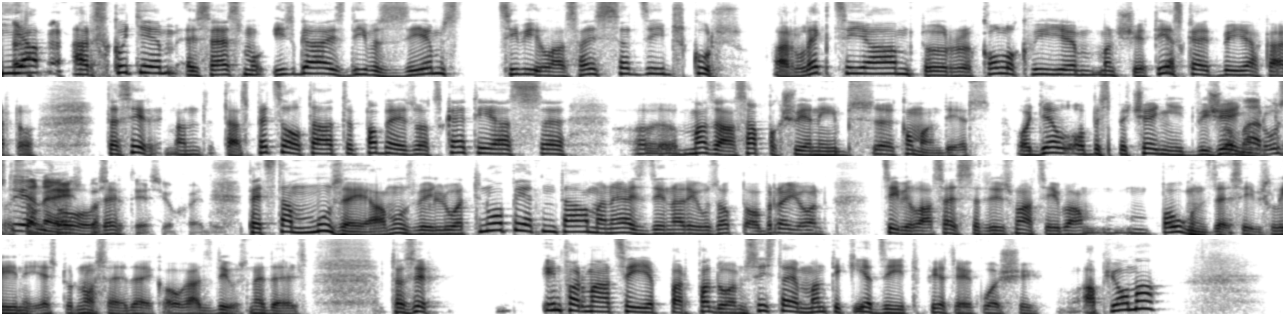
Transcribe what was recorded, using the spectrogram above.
Jā, ar skuķiem es esmu izgājis divas ziemas civilās aizsardzības kursu. Ar lekcijām, tur kolokvijiem, man šķiet, ieskaiti bija jākārto. Tas ir, man tā specialitāte, pabeidzot, skaitījās uh, mazās apakšvienības uh, komandieris. Oģela obezpečēņī dvižēņi. Tomēr uzdienējas, paskaties, jo haidī. Pēc tam muzejā mums bija ļoti nopietni tā, mani aizdzina arī uz oktobra rajonu civilās aizsardzības mācībām pa ugunsdzēsības līniju. Es tur nosēdēju kaut kādas divas nedēļas. Tas ir informācija par padomu sistēmu man tika iedzīta pietiekoši apjomā,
